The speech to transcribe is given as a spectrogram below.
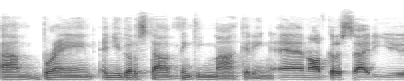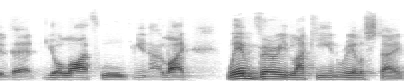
um, brand and you've got to start thinking marketing. And I've got to say to you that your life will, you know, like we're very lucky in real estate.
